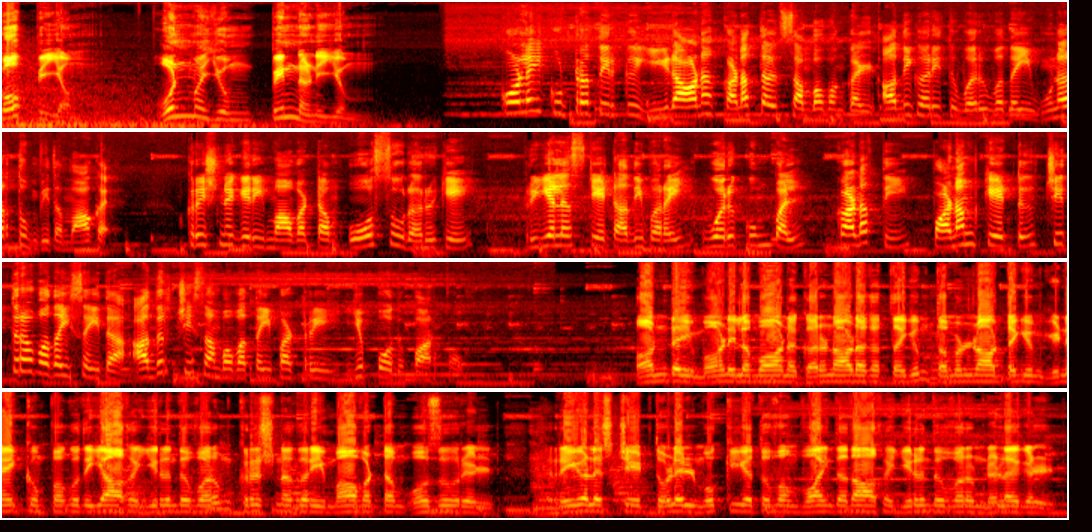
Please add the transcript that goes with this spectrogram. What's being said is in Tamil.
கோப்பியம் உண்மையும் பின்னணியும். கொலை குற்றத்திற்கு ஈடான கடத்தல் சம்பவங்கள் அதிகரித்து வருவதை உணர்த்தும் விதமாக கிருஷ்ணகிரி மாவட்டம் ஓசூர் அருகே ரியல் எஸ்டேட் அதிபரை ஒரு கும்பல் கடத்தி பணம் கேட்டு சித்திரவதை செய்த அதிர்ச்சி சம்பவத்தை பற்றி இப்போது பார்ப்போம். அண்டை மாநிலமான கர்நாடகத்தையும் தமிழ்நாட்டையும் இணைக்கும் பகுதியாக இருந்து வரும் கிருஷ்ணகிரி மாவட்டம் ஒசூரில் ரியல் எஸ்டேட் தொழில் முக்கியத்துவம் வாய்ந்ததாக இருந்து வரும் நிலையில்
